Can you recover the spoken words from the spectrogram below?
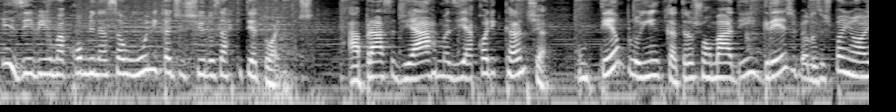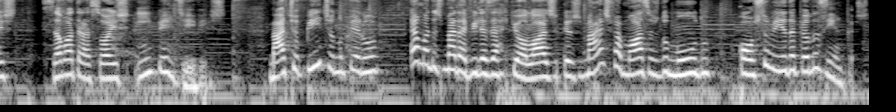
exibem uma combinação única de estilos arquitetônicos. A Praça de Armas e a Coricantia um templo inca transformado em igreja pelos espanhóis, são atrações imperdíveis. Machu Picchu, no Peru, é uma das maravilhas arqueológicas mais famosas do mundo, construída pelos incas.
